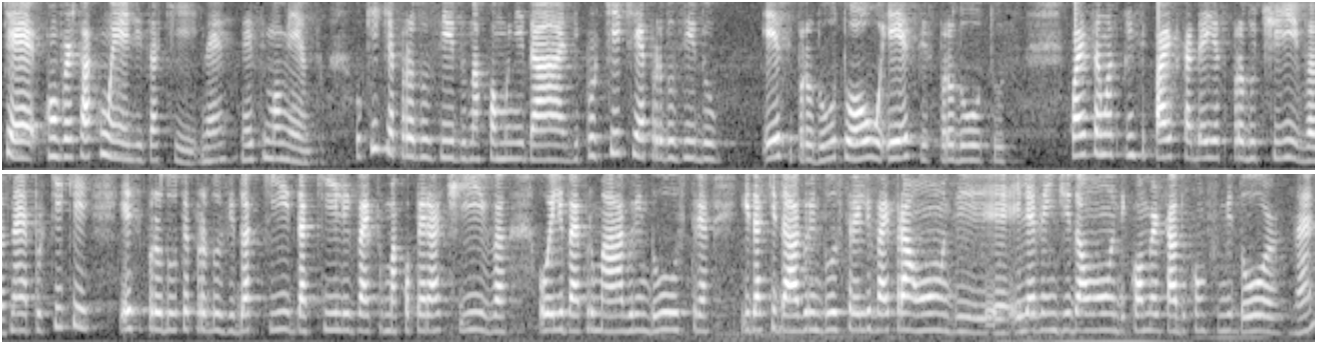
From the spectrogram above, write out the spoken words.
quer conversar com eles aqui, né, nesse momento. O que, que é produzido na comunidade, por que, que é produzido esse produto ou esses produtos, quais são as principais cadeias produtivas, né? Por que, que esse produto é produzido aqui, daqui ele vai para uma cooperativa ou ele vai para uma agroindústria e daqui da agroindústria ele vai para onde, é, ele é vendido aonde, qual o mercado consumidor, né?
